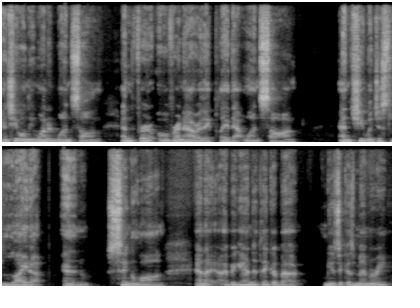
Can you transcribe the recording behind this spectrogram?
and she only wanted one song. And for over an hour, they played that one song, and she would just light up and sing along and I, I began to think about music as memory,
